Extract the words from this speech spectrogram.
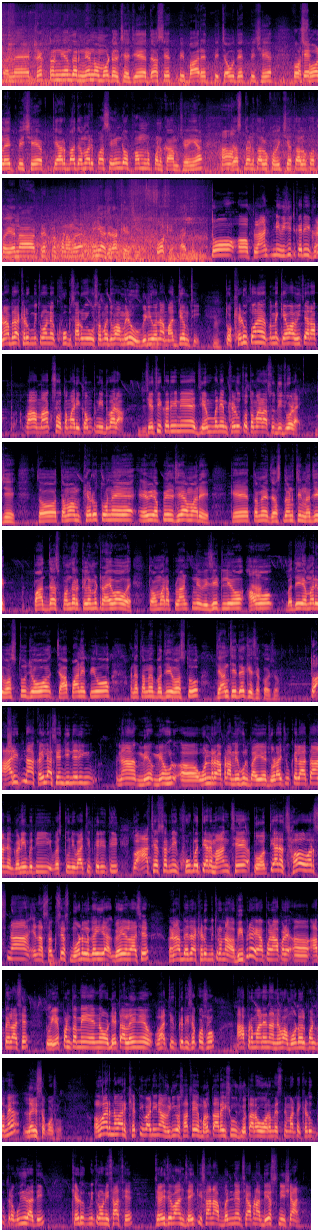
અને ટ્રેક્ટરની અંદર નેનો મોડલ છે જે દસ એચપી બાર એચપી ચૌદ એચપી છે સોળ એચપી છે. ત્યારબાદ અમારી પાસે ઇન્ડો ફાર્મનું પણ કામ છે. અહીંયા. જસદણ તાલુકો વિછિયા તાલુકો તો એના ટ્રેક્ટર પણ અમે અહીંયા જ રાખીએ છીએ. ઓકે તો પ્લાન્ટની વિઝિટ કરી ઘણા બધા ખેડૂત મિત્રોને ખૂબ સારું એવું સમજવા મળ્યું વિડીયોના માધ્યમથી. તો ખેડૂતોને તમે કેવા વિચાર આપવા માગશો તમારી કંપની દ્વારા. જેથી કરીને જેમ બને એમ ખેડૂતો તમારા સુધી જોડાય. જી તો તમામ ખેડૂતોને એવી અપીલ છે અમારી કે તમે જસદણથી નજીક પાંચ દસ પંદર કિલોમીટર આવ્યા હોય તો અમારા પ્લાન્ટની વિઝિટ લ્યો આવો બધી અમારી વસ્તુ જોવો ચા પાણી પીવો અને તમે બધી વસ્તુ ધ્યાનથી દેખી શકો છો. તો આ રીતના કૈલાસ એન્જિનિયરિંગના મે- મેહુલ ઓનર આપણા મેહુલભાઈએ જોડાઈ ચૂકેલા હતા અને ઘણી બધી વસ્તુની વાતચીત કરી હતી. તો આ થેસરની ખૂબ અત્યારે માંગ છે. તો અત્યારે છ વર્ષના એના સક્સેસ મોડલ ગયા ગયેલા છે. ઘણા બધા ખેડૂત મિત્રોના અભિપ્રાય પણ આપણે આપેલા છે. તો એ પણ તમે એનો ડેટા લઈને વાતચીત કરી શકો છો. આ પ્રમાણેના નવા મોડલ પણ તમે લઈ શકો છો. અવારનવાર ખેતીવાડીના વીડિયો સાથે મળતા રહીશું. જોતા રહો રમેશને માટે ખેડૂત પુત્ર ગુજરાતી. ખેડૂત મિત્રોની સાથે. જય જવાન, જય કિસાન. આ બંને છે આપણા દેશની શાન.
